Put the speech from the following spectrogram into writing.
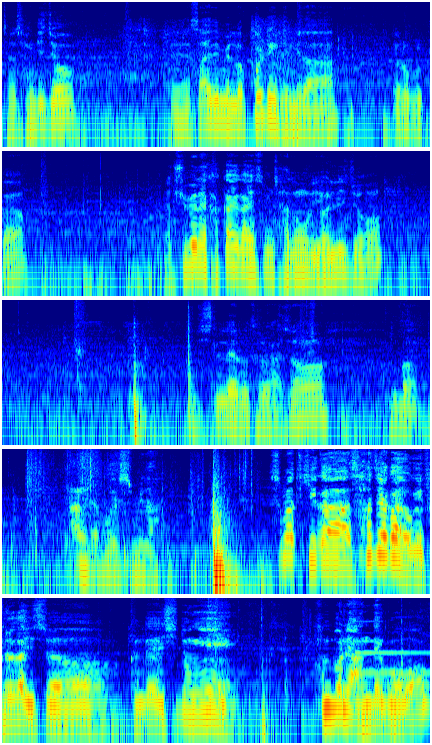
자 장기죠 네, 사이드밀러 폴딩 됩니다. 열어볼까요? 자, 주변에 가까이 가 있으면 자동으로 열리죠. 실내로 들어가서 한번 앉아 보겠습니다. 스마트 키가 사제가 여기 들어가 있어요. 근데 시동이 한 번에 안 되고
